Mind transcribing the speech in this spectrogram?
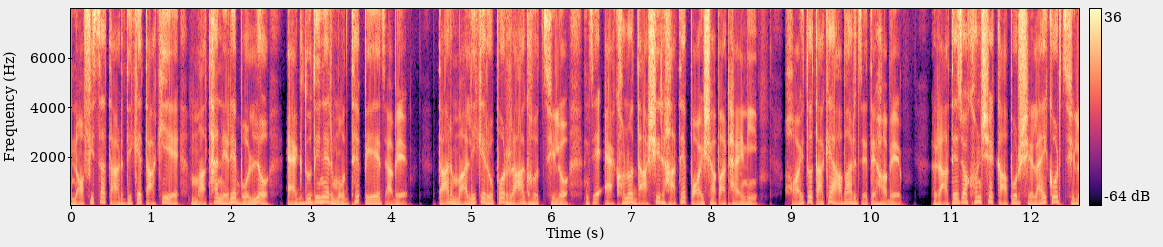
নফিসা তার দিকে তাকিয়ে মাথা নেড়ে বলল, এক দুদিনের মধ্যে পেয়ে যাবে। তার মালিকের উপর রাগ হচ্ছিল যে এখনও দাসীর হাতে পয়সা পাঠায়নি। হয়তো তাকে আবার যেতে হবে। রাতে যখন সে কাপড় সেলাই করছিল,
